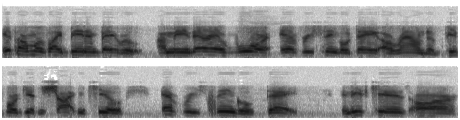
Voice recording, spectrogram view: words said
it's almost like being in Beirut. I mean, they're at war every single day around them. People are getting shot and killed every single day, and these kids are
